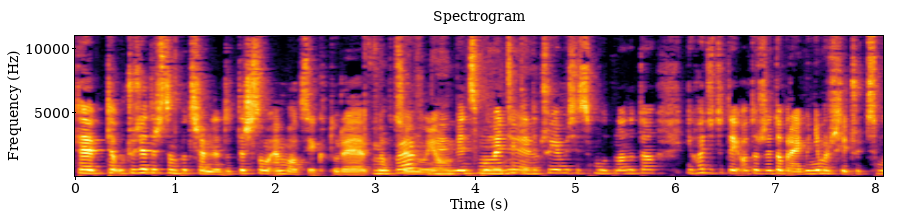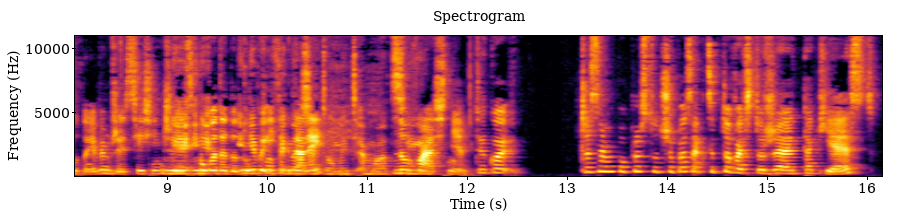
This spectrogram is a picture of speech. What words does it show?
te, te uczucia też są potrzebne, to też są emocje, które no funkcjonują. Pewnie. Więc w momencie, nie, nie. kiedy czujemy się smutno, no to nie chodzi tutaj o to, że dobra, jakby nie możesz się czuć smutno. Ja wiem, że jest jesień, że nie, jest pogoda do dupy i, i tak dalej. Nie mieć emocji. No właśnie, tylko czasem po prostu trzeba zaakceptować to, że tak jest,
